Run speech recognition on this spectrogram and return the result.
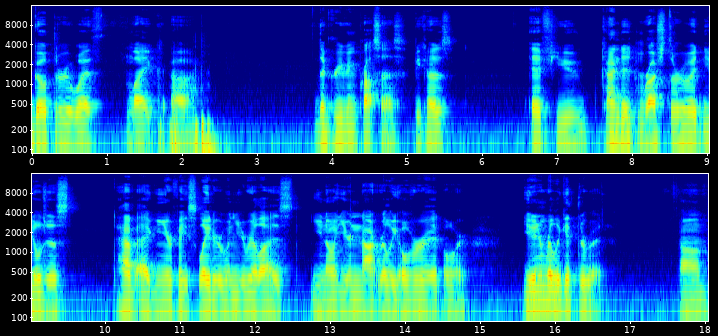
go through with like uh, the grieving process because if you kind of rush through it, you'll just have egg in your face later when you realize you know you're not really over it or you didn't really get through it. Um,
